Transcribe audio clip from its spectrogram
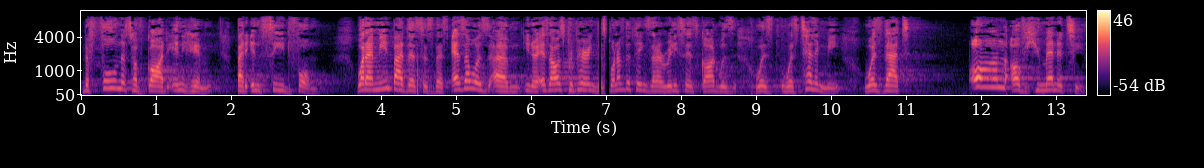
the fullness of God in him, but in seed form. What I mean by this is this: as I was, um, you know, as I was preparing this, one of the things that I really sense God was was was telling me was that all of humanity,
